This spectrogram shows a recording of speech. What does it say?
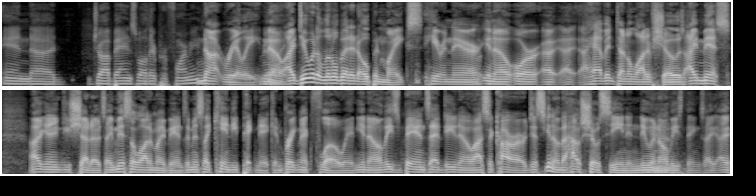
and uh, draw bands while they're performing? Not really. No, I do it a little bit at open mics here and there, you know, or I, I haven't done a lot of shows. I miss. I'm gonna do shout outs. I miss a lot of my bands. I miss like Candy Picnic and Breakneck Flow and you know these bands that you know Asakara or just you know the house show scene and doing all these things. I I,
